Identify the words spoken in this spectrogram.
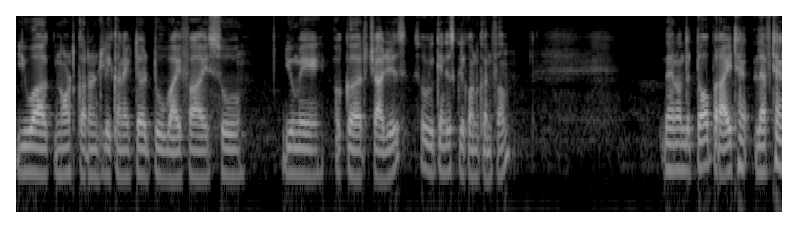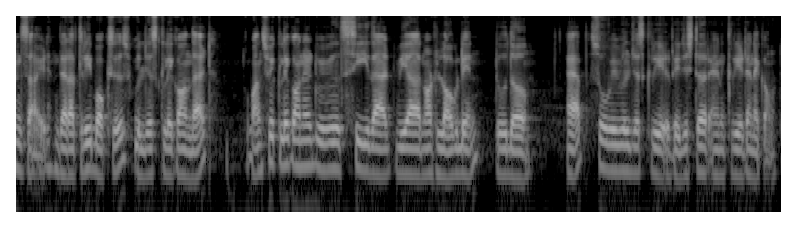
you are not currently connected to Wi-Fi so you may occur charges. So we can just click on confirm. Then on the top right hand, left hand side there are three boxes. We'll just click on that. Once we click on it we will see that we are not logged in to the app so we will just create register and create an account.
